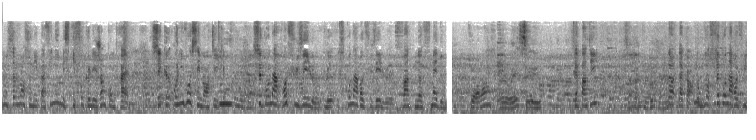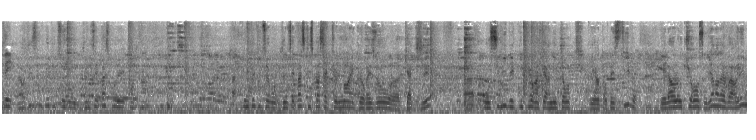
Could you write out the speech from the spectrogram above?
non seulement ce n'est pas fini, mais ce qu'il faut que les gens comprennent, c'est qu'au niveau sémantique, ce qu'on a refusé le, le- ce qu'on a refusé le 29 mai de tu relances? Oui, oui, c'est- C'est reparti? Ça rien. D'accord. Donc ce qu'on a refusé, Alors juste une petite seconde, je ne sais pas ce qu'on est en train... Une petite seconde, je ne sais pas ce qui se passe actuellement avec le réseau euh, 4G. Euh, on subit des coupures intermittentes et intempestives. Et là, en l'occurrence, on vient d'en avoir une,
